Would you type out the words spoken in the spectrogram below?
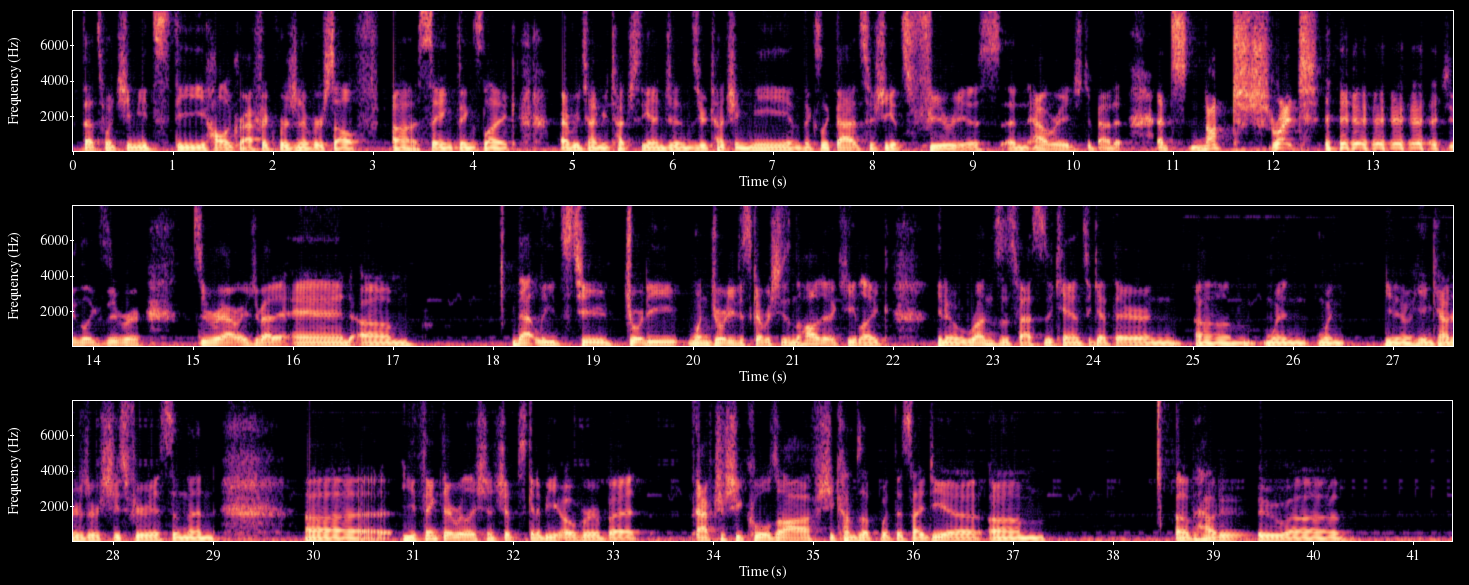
that's when she meets the holographic version of herself uh, saying things like every time you touch the engines you're touching me and things like that. So she gets furious and outraged about it. It's not right. She's like super super outraged about it. And um, that leads to Geordi when Geordi discovers she's in the holodeck he like you know runs as fast as he can to get there. And um, when when you know he encounters her she's furious. And then uh, you think their relationship's to be over, but after she cools off, she comes up with this idea um, of how to uh,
